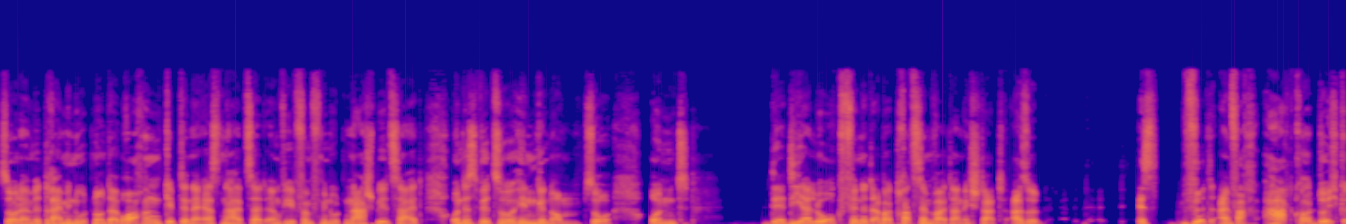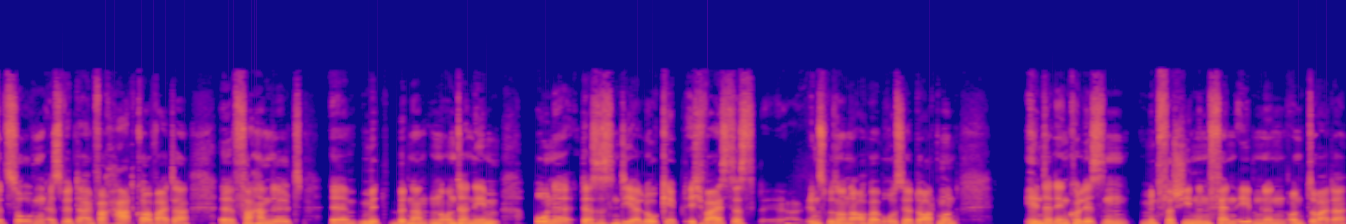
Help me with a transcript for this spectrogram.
so, dann wird drei Minuten unterbrochen, gibt in der ersten Halbzeit irgendwie fünf Minuten Nachspielzeit und es wird so hingenommen, so. Und der Dialog findet aber trotzdem weiter nicht statt. Also es wird einfach hardcore durchgezogen, es wird einfach hardcore weiter äh, verhandelt äh, mit benannten Unternehmen, ohne dass es einen Dialog gibt. Ich weiß, dass äh, insbesondere auch bei Borussia Dortmund hinter den Kulissen mit verschiedenen Fanebenen und so weiter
